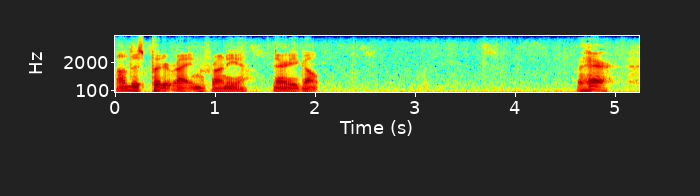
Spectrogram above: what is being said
I'll just put it right in front of you. There you go. There.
